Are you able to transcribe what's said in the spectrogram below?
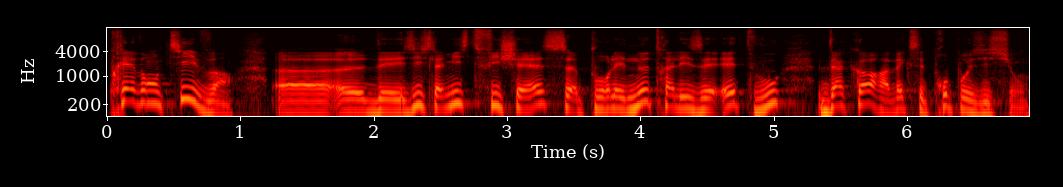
préventive des islamistes fichés pour les neutraliser. Êtes-vous d'accord avec cette proposition?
